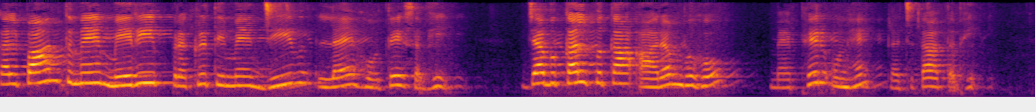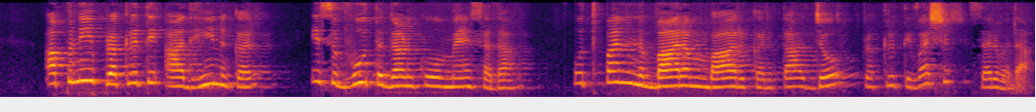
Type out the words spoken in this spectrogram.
कल्पांत में मेरी प्रकृति में जीव लय होते सभी, जब कल्प का आरंभ हो, मैं फिर उन्हें रचता तभी। अपनी प्रकृति आधीन कर, इस भूत गण को मैं सदा उत्पन्न बारंबार करता जो प्रकृतिवश सर्वदा।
